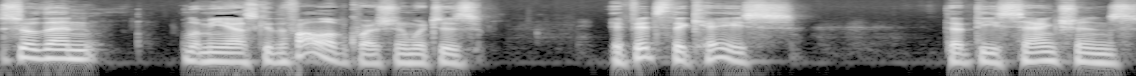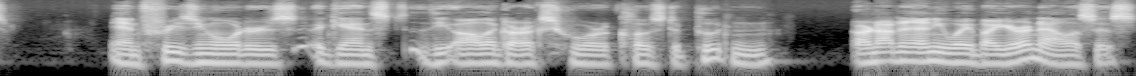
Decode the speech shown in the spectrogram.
So then let me ask you the follow up question, which is if it's the case that these sanctions and freezing orders against the oligarchs who are close to Putin are not in any way, by your analysis,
